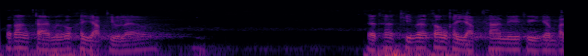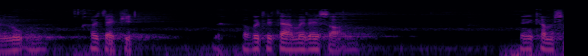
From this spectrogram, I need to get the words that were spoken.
เพราะร่างกายมันก็ขยับอยู่แล้ว แต่ถ้าคิดว่าต้องขยับท่านี้ถึงจะบรรลุเข้าใจผิดพระพุทธเจ้าไม่ได้สอนนี่คำส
